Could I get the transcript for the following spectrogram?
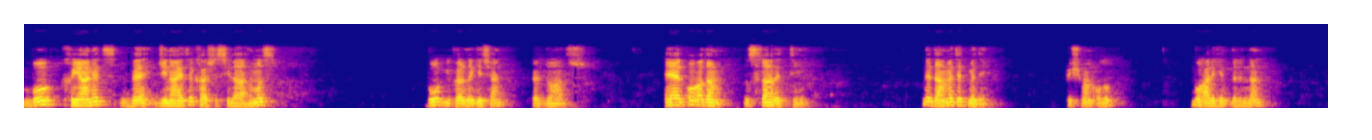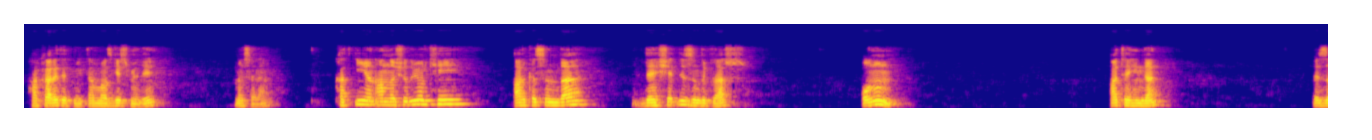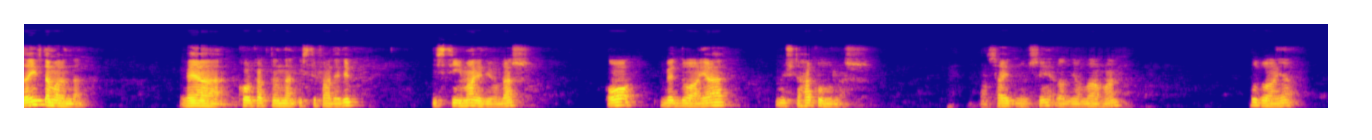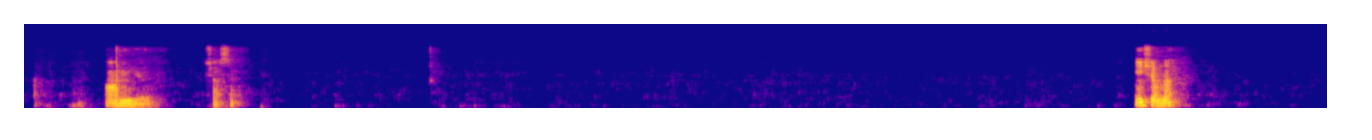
Bu hıyanet ve cinayete karşı silahımız bu yukarıda geçen bedduadır. Eğer o adam ısrar etti, nedamet etmedi, pişman olup bu hareketlerinden hakaret etmekten vazgeçmedi. Mesela katiyen anlaşılıyor ki arkasında dehşetli zındıklar onun atehinden ve zayıf damarından veya korkaklığından istifade edip istimal ediyorlar. O bedduaya müstehak olurlar. Said Nursi radıyallahu anh bu duaya amin diyorum şahsen. İnşallah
